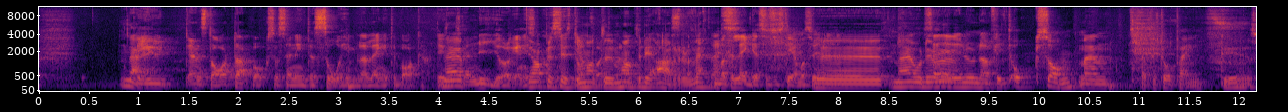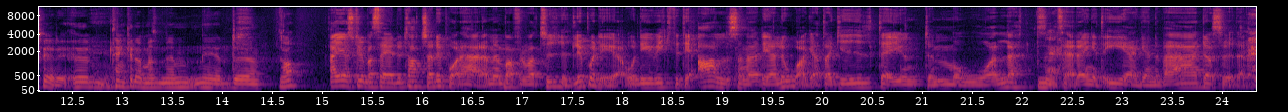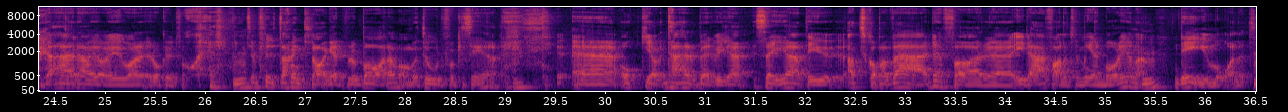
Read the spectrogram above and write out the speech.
Det är Nej. ju en startup också sen inte så himla länge tillbaka. Det är en Nej. ganska ny organisation. Ja precis, de har inte, de har inte det arvet. man har inte lägga sig system och så vidare. Eh, nej, och det, Sen är det en undanflykt också, men jag förstår poängen. det, så är det. Eh, tänker där med, med, med eh, ja, Nej, jag skulle bara säga, du touchade på det här, men bara för att vara tydlig på det. Och det är viktigt i all sån här dialog att agilt är ju inte målet. Så att säga. Det är inget egenvärde och så vidare. Det här har jag ju råkat ut för själv. Jag har blivit anklagad för att bara vara metodfokuserad. Eh, och jag, därmed vill jag säga att ju, att skapa värde för, eh, i det här fallet för medborgarna, det är ju målet.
